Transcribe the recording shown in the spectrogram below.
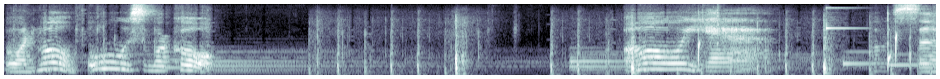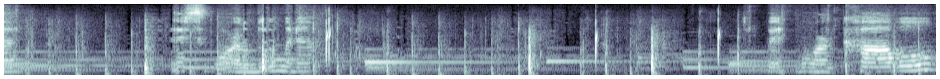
Going home. Ooh, some more coal. Oh, yeah. Those, uh, there's some more aluminum. More cobble.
